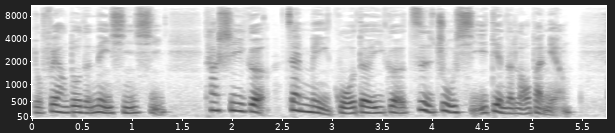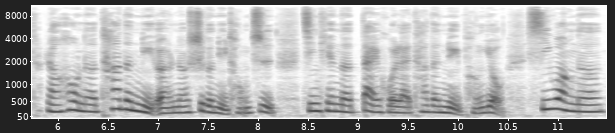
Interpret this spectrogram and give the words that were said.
有非常多的内心戏。她是一个在美国的一个自助洗衣店的老板娘，然后呢，她的女儿呢是个女同志，今天呢带回来她的女朋友，希望呢。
